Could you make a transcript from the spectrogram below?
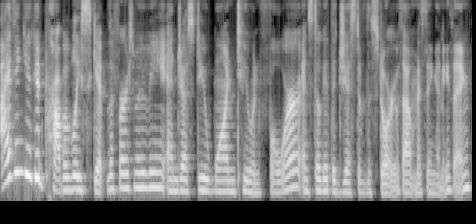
I think you could probably skip the first movie and just do one, two, and four and still get the gist of the story without missing anything.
